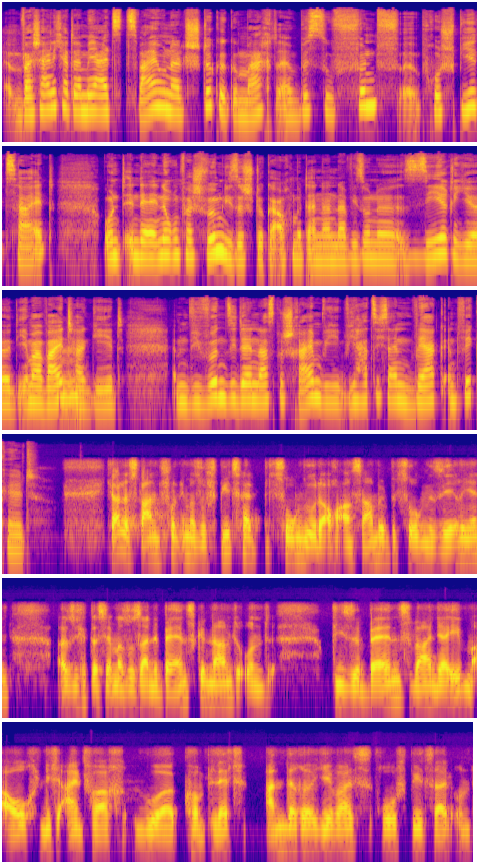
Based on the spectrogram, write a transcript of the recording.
Wahrscheinlich hat er mehr als 200 Stücke gemacht, äh, bis zu fünf äh, pro Spielzeit. Und in der Erinnerung verschwimmen diese Stücke auch miteinander, wie so eine Serie, die immer weitergeht. Mhm. Wie würden Sie denn das beschreiben? Wie, wie hat sich sein Werk entwickelt? Ja, das waren schon immer so spielzeitbezogene oder auch ensemblebezogene Serien. Also ich habe das ja immer so seine Bands genannt und diese Bands waren ja eben auch nicht einfach nur komplett andere jeweils pro Spielzeit und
